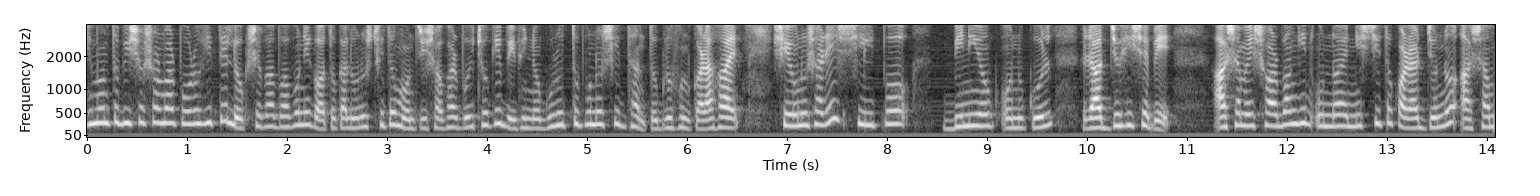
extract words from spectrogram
হিমন্ত বিশ্ব শর্মার পৌরোহিত্যে লোকসেবা ভবনে গতকাল অনুষ্ঠিত মন্ত্রিসভার বৈঠকে বিভিন্ন গুরুত্বপূর্ণ সিদ্ধান্ত গ্রহণ করা হয়। সে অনুসারে শিল্প বিনিয়োগ অনুকূল রাজ্য হিসেবে আসামের সর্বাঙ্গীন উন্নয়ন নিশ্চিত করার জন্য আসাম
